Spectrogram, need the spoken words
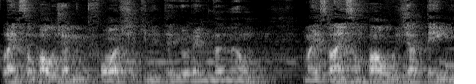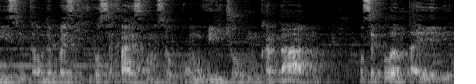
Lá em São Paulo já é muito forte, aqui no interior ainda não. Mas lá em São Paulo já tem isso, então depois o que você faz com o seu convite ou com o cardápio? Você planta ele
